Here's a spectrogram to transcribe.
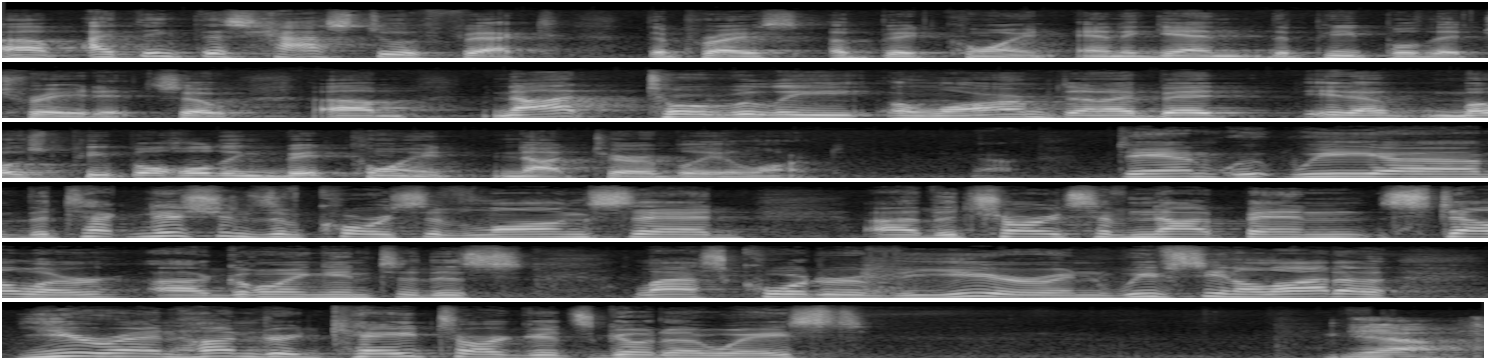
Um, I think this has to affect the price of Bitcoin and again, the people that trade it. So, um, not totally alarmed. And I bet, you know, most people holding Bitcoin not terribly alarmed. Dan, we, uh, the technicians, of course, have long said uh, the charts have not been stellar uh, going into this last quarter of the year, and we've seen a lot of year-end 100K targets go to waste. Yeah.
